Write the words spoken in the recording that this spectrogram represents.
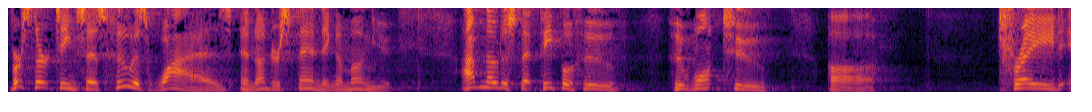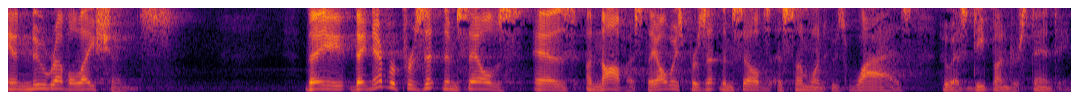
Verse 13 says, Who is wise and understanding among you? I've noticed that people who, who want to uh, trade in new revelations, they, they never present themselves as a novice. They always present themselves as someone who's wise, who has deep understanding.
